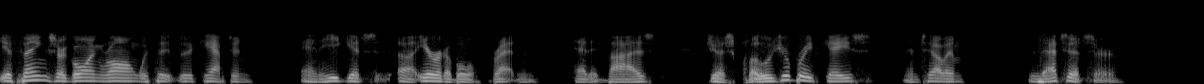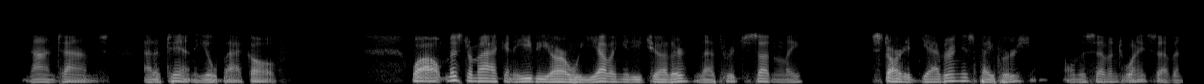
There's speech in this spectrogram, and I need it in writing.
If things are going wrong with the, the captain and he gets uh, irritable, Brattain had advised, just close your briefcase and tell him, That's it, sir. Nine times out of ten, he'll back off. While Mr. Mack and EVR were yelling at each other, Lethbridge suddenly started gathering his papers on the 727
